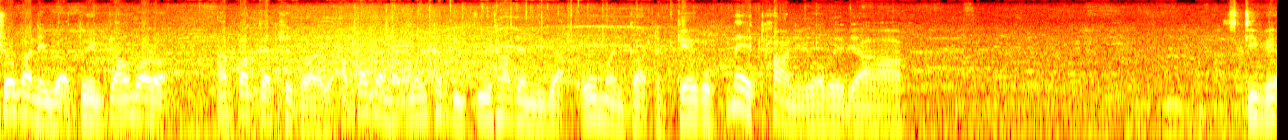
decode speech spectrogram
shot ကနေပြီးတော့အသွင်ပြောင်းသွားတော့ upper cut ဖြစ်သွားတယ်ဗျ upper cut နောက်တစ်လုံးထပ်ပြီးကျွေးထားပြန်ပြီဗျ Oh my god တကယ်ကိုမှဲ့ထနေတော့ပဲဗျာ Steven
